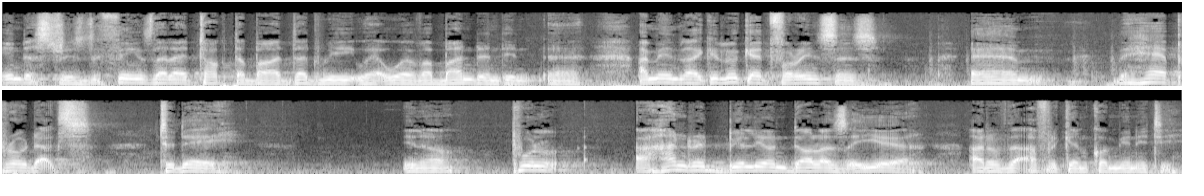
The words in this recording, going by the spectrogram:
industries, the things that I talked about that we, we have abandoned. In, uh, I mean, like you look at, for instance, um, the hair products today, you know, pull a hundred billion dollars a year out of the African community.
